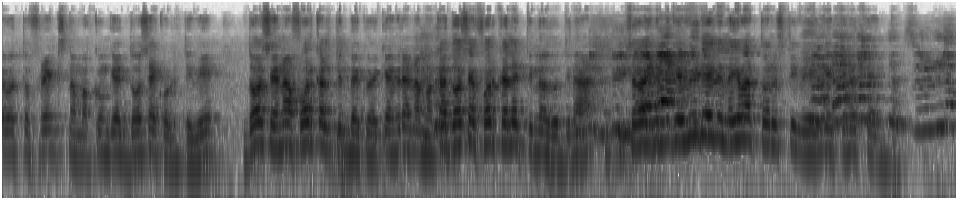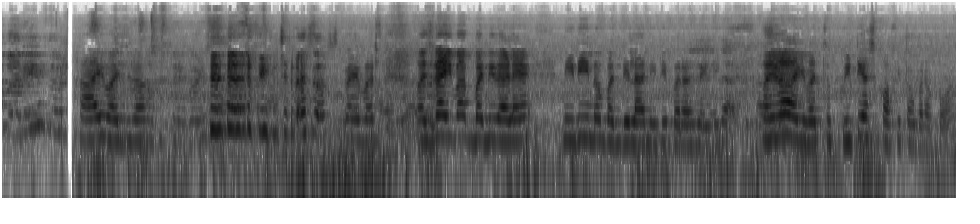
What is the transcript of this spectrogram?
ಇವತ್ತು ಫ್ರೆಂಡ್ಸ್ ನಮ್ಮ ಅಕ್ಕಂಗೆ ದೋಸೆ ಕೊಡ್ತೀವಿ. ದೋಸೆನ ಫೋರ್ಕಲ್ಲಿ ತಿನ್ಬೇಕು ಯಾಕೆಂದ್ರೆ ನಮ್ಮ ಅಕ್ಕ ದೋಸೆ ಫೋರ್ಕಲ್ಲೇ ತಿನ್ನೋದು ದಿನ. ಸೊ ನಿಮಗೆ ವಿಡಿಯೋಲಿ ಲೈವ್ ಆಗಿ ತೋರಿಸ್ತೀವಿ ಹೆಂಗೆ ತಿನ್ನುತ್ತೆ ಅಂತ. ಹಾಯ್ ವಜ್ರ. ಜನ ಸಬ್ಸ್ಕ್ರೈಬರ್ಸ್ ವಜ್ರ ಇವಾಗ ಬಂದಿದ್ದಾಳೆ. ನಿಧಿ ಇನ್ನೂ ಬಂದಿಲ್ಲ ನಿಧಿ ಬರೋ ಹೇಳಿ. ವಜ್ರ ಇವತ್ತು ಪಿ ಟಿ ಎಸ್ ಕಾಫಿ ತಗೊಬರಪ್ಪ. ಹೋಗೋಣ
